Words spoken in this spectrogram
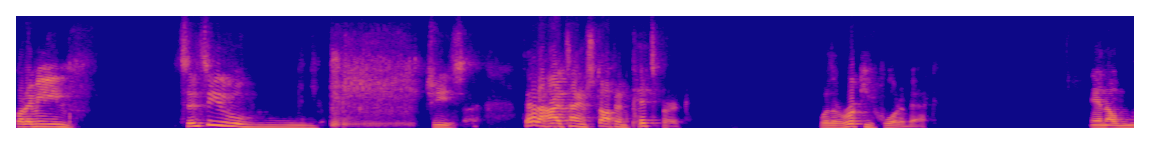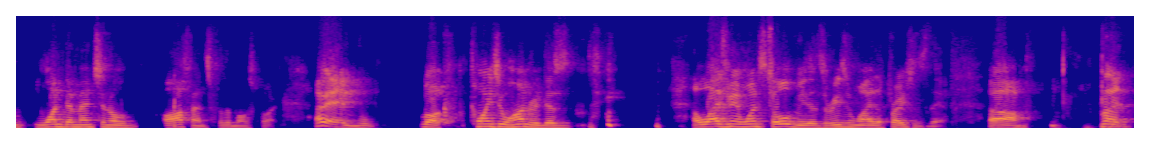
But I mean, Cincy, jeez, they had a hard time stopping Pittsburgh with a rookie quarterback and a one-dimensional offense for the most part. I mean, look, twenty-two hundred. There's a wise man once told me there's a reason why the price is there. Um, but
